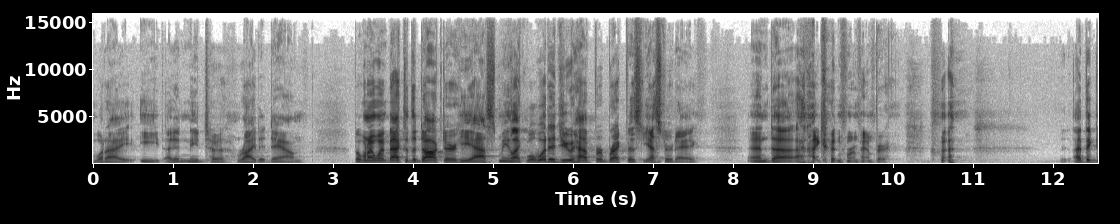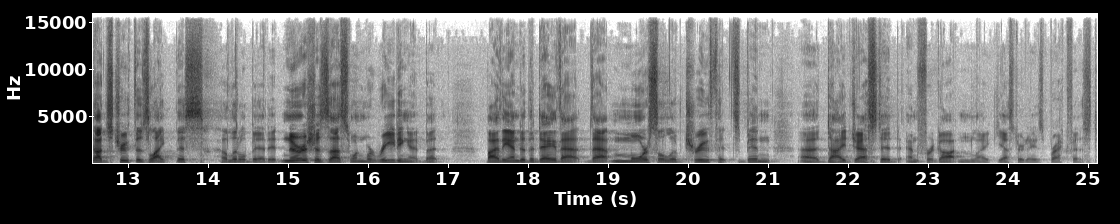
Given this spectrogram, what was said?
what I eat. I didn't need to write it down. But when I went back to the doctor, he asked me, like, well, what did you have for breakfast yesterday? And, uh, and I couldn't remember. I think God's truth is like this a little bit. It nourishes us when we're reading it, but by the end of the day, that, that morsel of truth, it's been uh, digested and forgotten like yesterday's breakfast.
